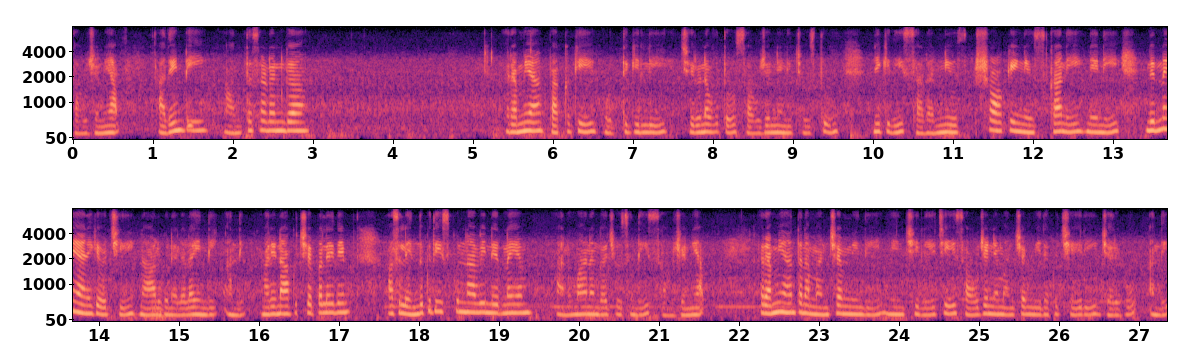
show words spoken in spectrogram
సౌజన్య. అదేంటి? అంత సడన్గా? రమ్య పక్కకి ఒత్తిగిల్లి చిరునవ్వుతో సౌజన్యని చూస్తూ నీకు ఇది సడన్ న్యూస్ షాకింగ్ న్యూస్ కానీ నేను ఈ నిర్ణయానికి వచ్చి నాలుగు నెలలైంది అంది. మరి నాకు చెప్పలేదేం? అసలు ఎందుకు తీసుకున్నావి నిర్ణయం? అనుమానంగా చూసింది సౌజన్య. రమ్య తన మంచం మీది నుంచి లేచి సౌజన్య మంచం మీదకు చేరి జరుగు అంది.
